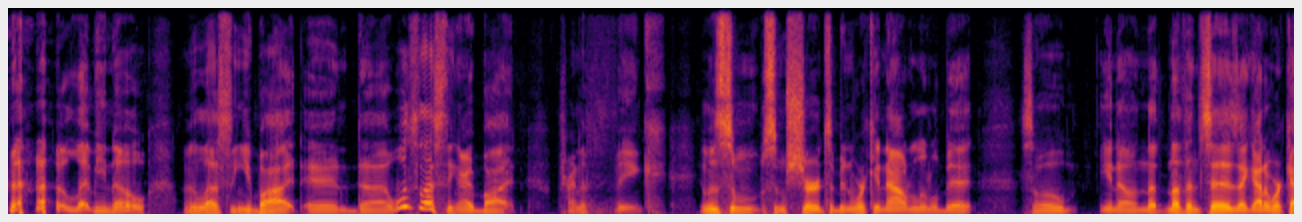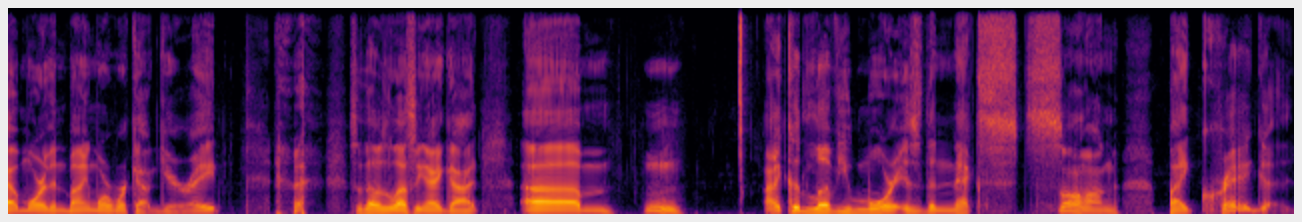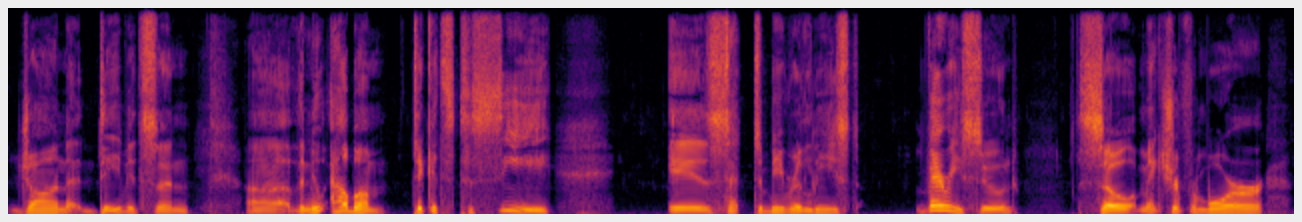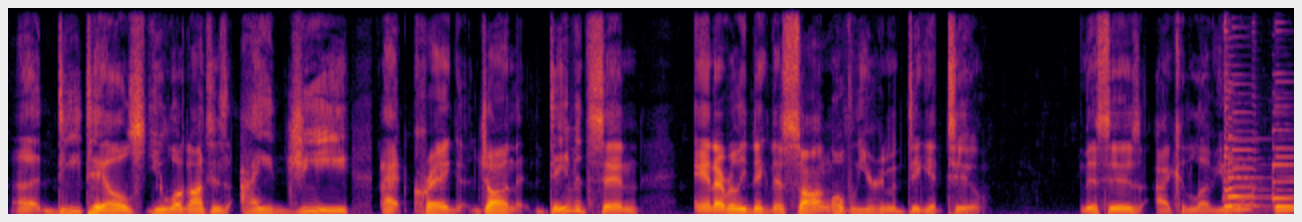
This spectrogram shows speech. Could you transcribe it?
Let me know the last thing you bought. And uh, what was the last thing I bought? I'm trying to think. It was some some shirts. I've been working out a little bit, so you know, no, nothing says I got to work out more than buying more workout gear, right? so that was the last thing I got. Um, hmm. I Could Love You More is the next song by Craig John Davidson. Uh, the new album, Tickets to See, is set to be released very soon. So make sure for more uh, details, you log on to his IG at Craig John Davidson. And I really dig this song. Hopefully, you're going to dig it too. This is I Could Love You More.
